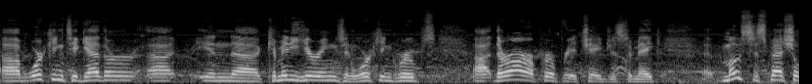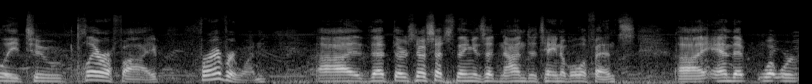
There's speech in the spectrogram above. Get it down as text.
Uh, working together uh, in uh, committee hearings and working groups, uh, there are appropriate changes to make, uh, most especially to clarify for everyone that there's no such thing as a non detainable offense. Uh, and that what we're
